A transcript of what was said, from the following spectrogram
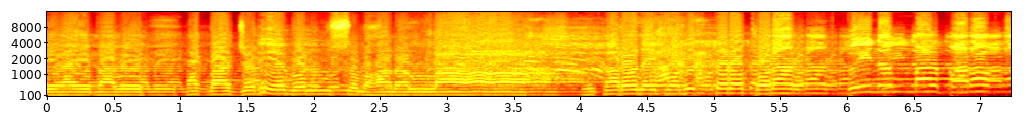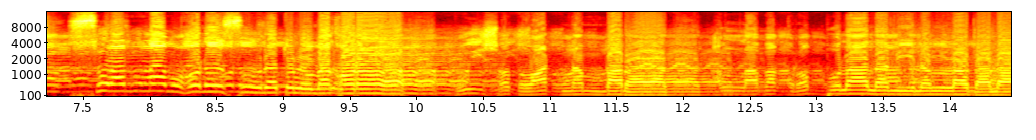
রেহাই পাবে। একবার জোরে বলুন, সুবহানাল্লাহ। এই কারণে পবিত্র কোরআন দুই নাম্বার পারা সূরার নাম হলো সূরাতুল বাকারা 208 নাম্বার আয়াত। আল্লাহ পাক রব্বুল আলামিন, আল্লাহ তাআলা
